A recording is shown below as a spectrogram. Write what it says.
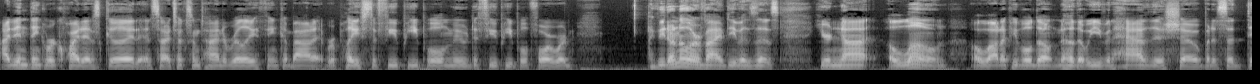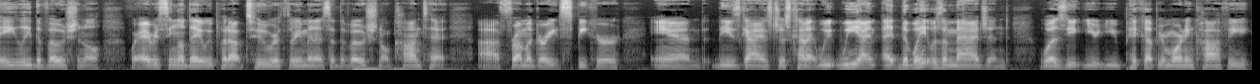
I didn't think we were quite as good. And so I took some time to really think about it, replaced a few people, moved a few people forward. If you don't know what Revive Devos is, you're not alone. A lot of people don't know that we even have this show, but it's a daily devotional where every single day we put out two or three minutes of devotional content uh, from a great speaker. And these guys just kind of we we uh, the way it was imagined was you, you you pick up your morning coffee,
